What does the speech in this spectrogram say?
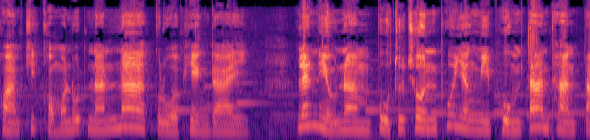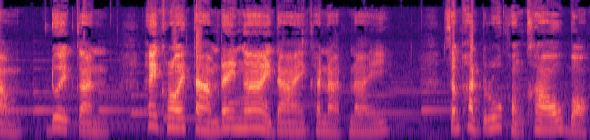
ความคิดของมนุษย์นั้นน่ากลัวเพียงใด และเหนี่ยวนำปุถุชนผู้ยังมีภูมิต้านทานต่ำด้วยกัน ให้คล้อยตามได้ง่ายดายขนาดไหน สัมผัสรู้ของเขาบอก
